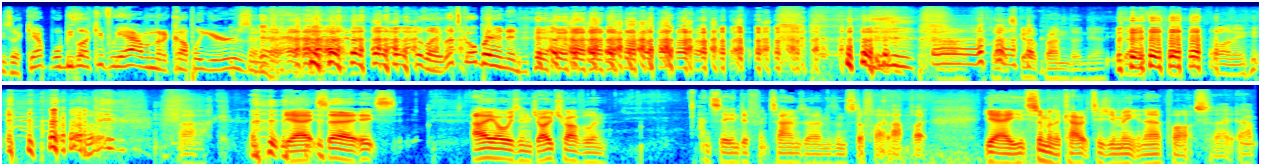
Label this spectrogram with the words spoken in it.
He's like yep we'll be lucky if we have them in a couple years. And I was like let's go brandon Ah, let's go, Brandon. Yeah. That's fucking funny. Fuck. yeah, it's uh, it's. I always enjoy traveling and seeing different time zones and stuff like that. But yeah, you, some of the characters you meet in airports, I, I've,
